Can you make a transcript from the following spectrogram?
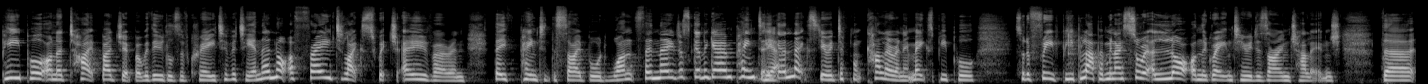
people on a tight budget, but with oodles of creativity, and they're not afraid to like switch over. And they've painted the sideboard once, then they're just going to go and paint it Yeah. again next year, a different color, and it makes people sort of free people up. I mean, I saw it a lot on the Great Interior Design Challenge, the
